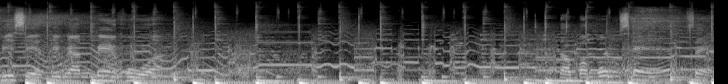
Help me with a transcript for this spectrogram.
พิเศษทีมงานแม่ครัวำบะพงแซ่บแซ่บ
